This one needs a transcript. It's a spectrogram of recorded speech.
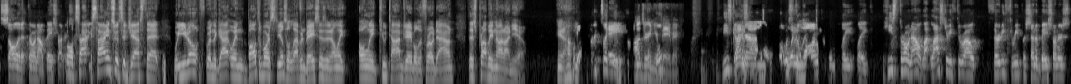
solid at throwing out base runners. Well, sci- science would suggest that when you don't, when the guy, when Baltimore steals 11 bases and only only two times you're able to throw down, this probably not on you. You know, Yeah. but it's like Hey, they- Odds are in your favor. These guys. When, uh, when Long- long plate? Like he's thrown out last year. He threw out 33 percent of base runners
